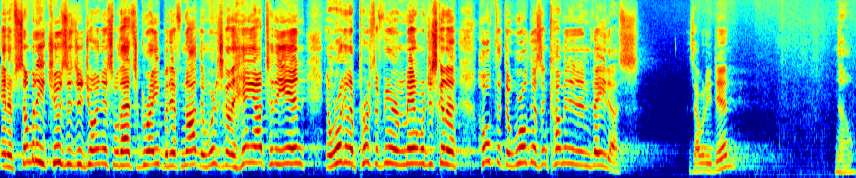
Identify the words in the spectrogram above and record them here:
And if somebody chooses to join us, well, that's great. But if not, then we're just going to hang out to the end, and we're going to persevere. And man, we're just going to hope that the world doesn't come in and invade us. Is that what he did? No.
